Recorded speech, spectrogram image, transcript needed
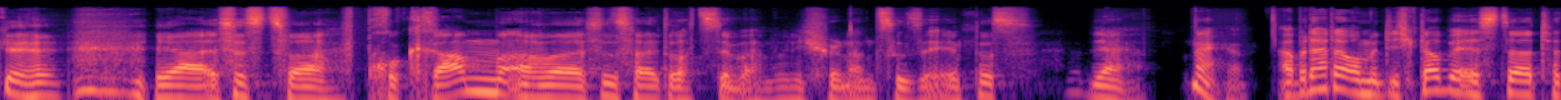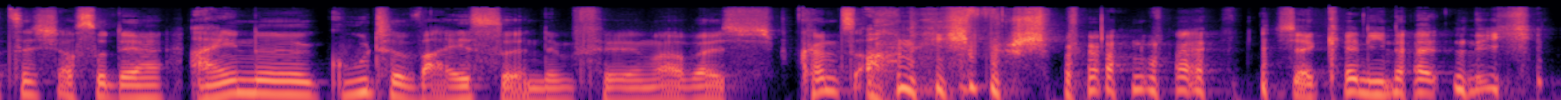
ja, es ist zwar Programm, aber es ist halt trotzdem einfach nicht schön anzusehen. Das, ja, naja, aber da hat er auch mit, ich glaube, er ist da tatsächlich auch so der eine gute Weiße in dem Film, aber ich könnte es auch nicht beschwören, weil ich erkenne ihn halt nicht.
